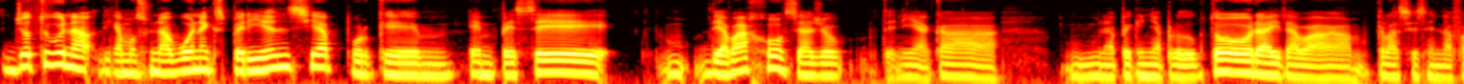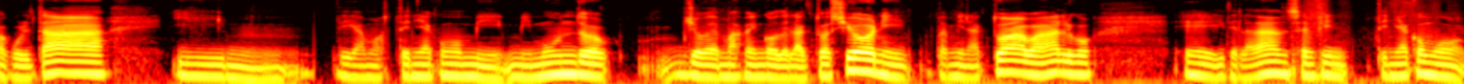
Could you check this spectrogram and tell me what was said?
yo tuve una, digamos, una buena experiencia porque mm, empecé de abajo, o sea, yo tenía acá una pequeña productora y daba clases en la facultad y, mm, digamos, tenía como mi, mundo, yo además vengo de la actuación y también actuaba algo, eh, y de la danza, en fin, tenía como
